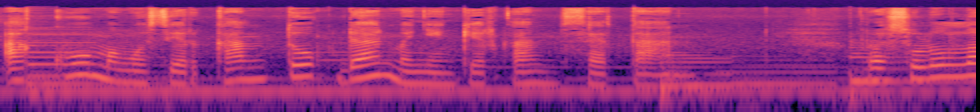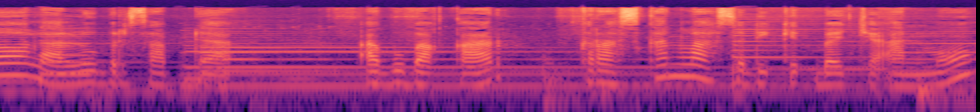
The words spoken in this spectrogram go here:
aku mengusir kantuk dan menyingkirkan setan." Rasulullah lalu bersabda, "Abu Bakar, keraskanlah sedikit bacaanmu,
